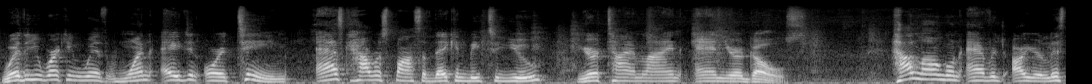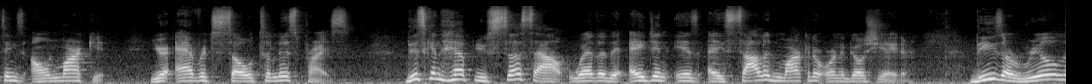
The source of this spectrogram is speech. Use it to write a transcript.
Whether you're working with one agent or a team, ask how responsive they can be to you, your timeline, and your goals. How long on average are your listings on market? Your average sold to list price. This can help you suss out whether the agent is a solid marketer or negotiator. These are real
